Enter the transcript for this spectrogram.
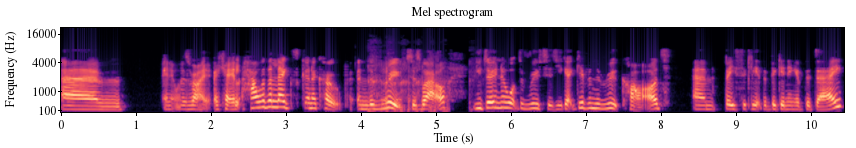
Um, and it was right. Okay. How are the legs going to cope? And the route as well. You don't know what the route is. You get given the route card um, basically at the beginning of the day.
